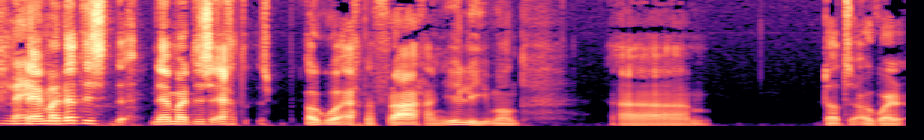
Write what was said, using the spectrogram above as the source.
Nee, Nee, maar dat is, nee, maar het is echt ook wel echt een vraag aan jullie. Want ehm, dat is ook waar,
